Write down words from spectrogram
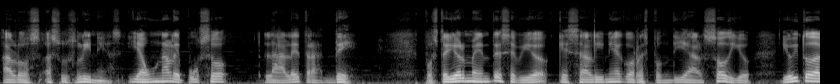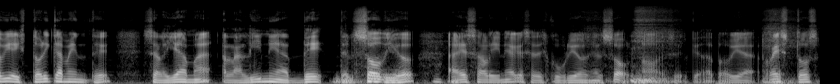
a, los, a sus líneas y a una le puso la letra D Posteriormente se vio que esa línea correspondía al sodio y hoy todavía históricamente se le llama a la línea D del sodio a esa línea que se descubrió en el Sol, ¿no? Es decir, queda todavía restos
